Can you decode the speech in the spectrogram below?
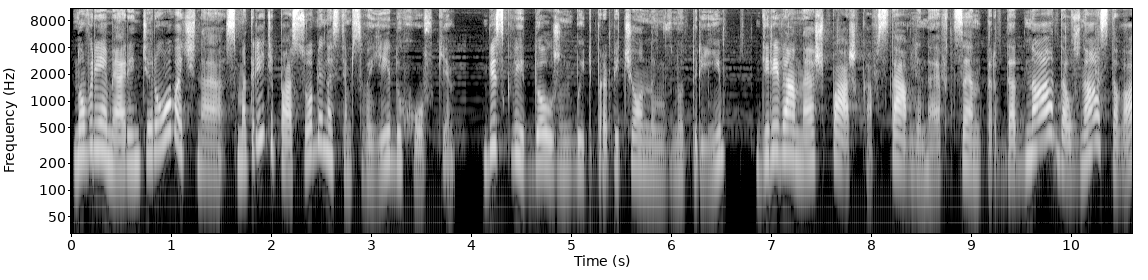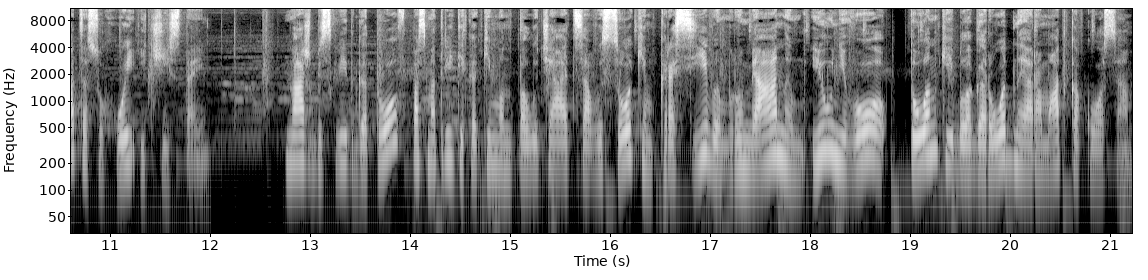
Но время ориентировочное, смотрите по особенностям своей духовки. Бисквит должен быть пропеченным внутри. Деревянная шпажка, вставленная в центр до дна, должна оставаться сухой и чистой. Наш бисквит готов. Посмотрите, каким он получается высоким, красивым, румяным и у него тонкий благородный аромат кокоса.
